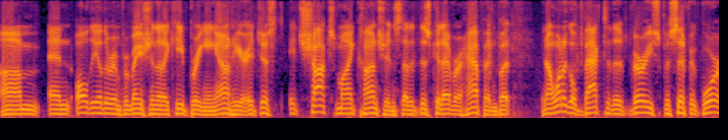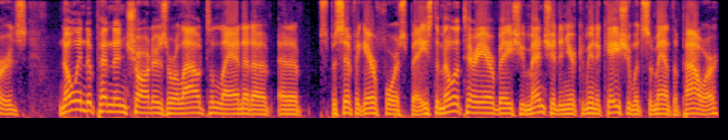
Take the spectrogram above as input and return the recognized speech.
um, and all the other information that I keep bringing out here. It just, it shocks my conscience that this could ever happen. But, you know, I want to go back to the very specific words no independent charters are allowed to land at a, at a specific Air Force base. The military air base you mentioned in your communication with Samantha Power.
